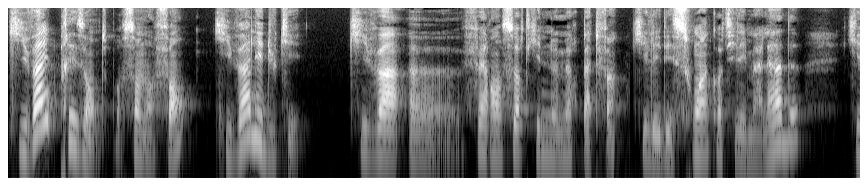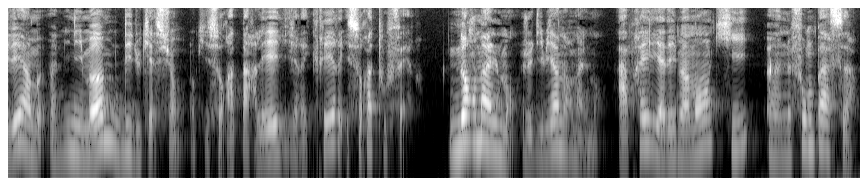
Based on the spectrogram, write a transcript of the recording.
qui va être présente pour son enfant, qui va l'éduquer, qui va euh, faire en sorte qu'il ne meure pas de faim, qu'il ait des soins quand il est malade, qu'il ait un, minimum d'éducation. Donc il saura parler, lire, écrire, il saura tout faire. Normalement, je dis bien normalement. Après, il y a des mamans qui euh, ne font pas ça.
